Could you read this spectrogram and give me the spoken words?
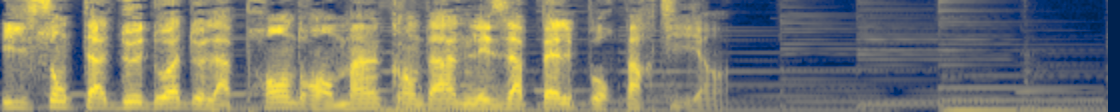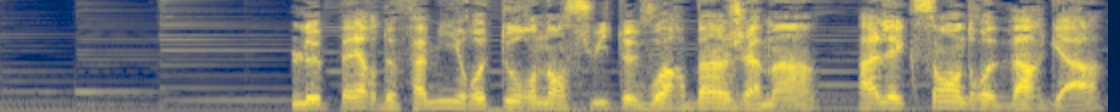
Ils sont à deux doigts de la prendre en main quand Dan les appelle pour partir. Le père de famille retourne ensuite voir Benjamin, Alexandre Varga,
